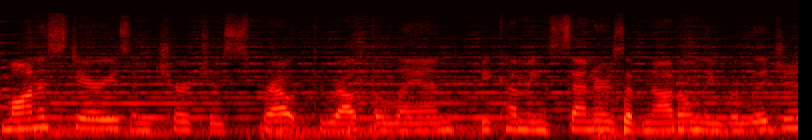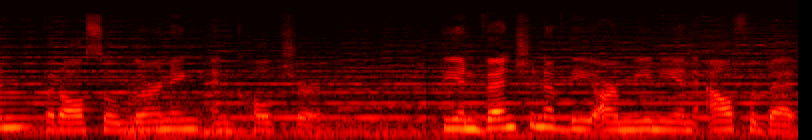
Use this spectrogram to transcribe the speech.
Monasteries and churches sprout throughout the land, becoming centers of not only religion, but also learning and culture. The invention of the Armenian alphabet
